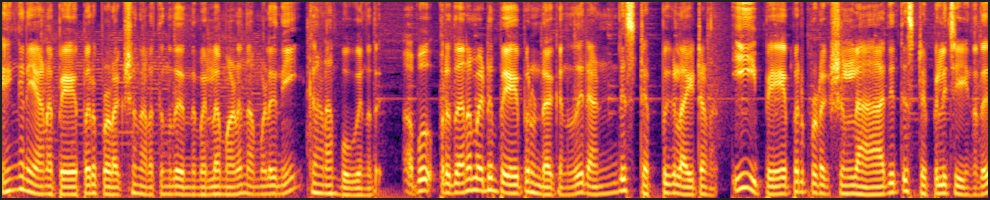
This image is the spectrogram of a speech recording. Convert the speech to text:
എങ്ങനെയാണ് പേപ്പർ പ്രൊഡക്ഷൻ നടത്തുന്നത് എന്നുമെല്ലാമാണ് നമ്മൾ ഇനി കാണാൻ പോകുന്നത്. അപ്പോൾ പ്രധാനമായിട്ടും പേപ്പർ ഉണ്ടാക്കുന്നത് രണ്ട് സ്റ്റെപ്പുകളായിട്ടാണ്. ഈ പേപ്പർ പ്രൊഡക്ഷനിൽ ആദ്യത്തെ സ്റ്റെപ്പിൽ ചെയ്യുന്നത്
